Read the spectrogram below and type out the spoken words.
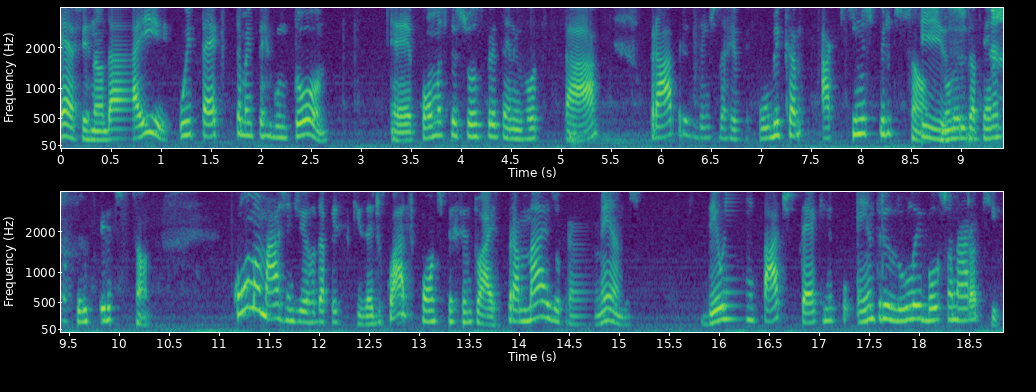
É, Fernanda, aí o IPEC também perguntou é, como as pessoas pretendem votar para presidente da República aqui no Espírito Santo. Isso. Números apenas aqui no Espírito Santo. Com uma margem de erro da pesquisa de 4 pontos percentuais para mais ou para menos, deu empate técnico entre Lula e Bolsonaro aqui.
